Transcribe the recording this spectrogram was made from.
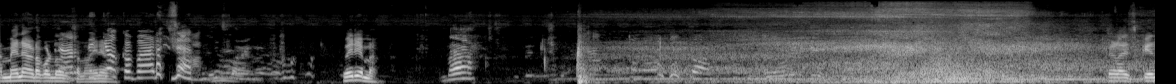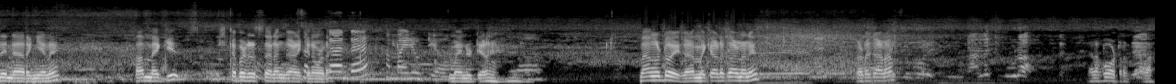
അമ്മേനെ അവിടെ കൊണ്ട് നിർത്തണം അതിനാ. വരിയമ്മ ഞങ്ങൾ ഐസ്ക്രീം തന്നെ ഇറങ്ങിയാണ്. അപ്പം അമ്മയ്ക്ക് ഇഷ്ടപ്പെട്ട സ്ഥലം കാണിക്കണം അവിടെ. ഇതാന്റെ അമ്മായിന്റെ കുട്ടിയോ മൈനുട്ടികളെ അമ്മ അങ്ങോട്ട് പോയി അമ്മയ്ക്ക് അവിടെ കാണാൻ അവിടെ കാണാം. അവിടെ ഫോട്ടോ എടുക്കാം.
